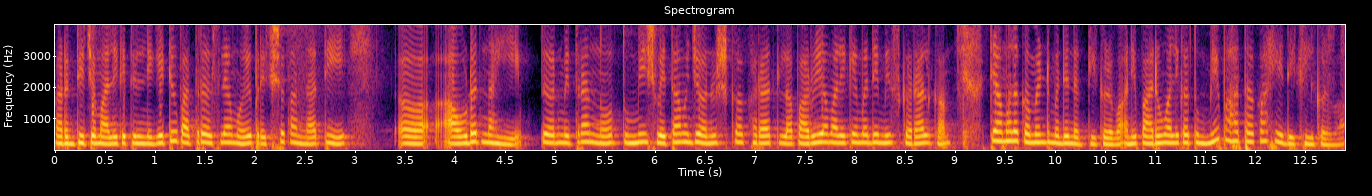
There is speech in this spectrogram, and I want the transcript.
कारण तिच्या मालिकेतील निगेटिव्ह पात्र असल्यामुळे प्रेक्षकांना ती आवडत नाही. आहे तर मित्रांनो तुम्ही श्वेता म्हणजे अनुष्का खरातला पारू या मालिकेमध्ये मिस कराल का? ते आम्हाला कमेंटमध्ये नक्की कळवा. आणि पारू मालिका तुम्ही पाहता का हे देखील कळवा.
